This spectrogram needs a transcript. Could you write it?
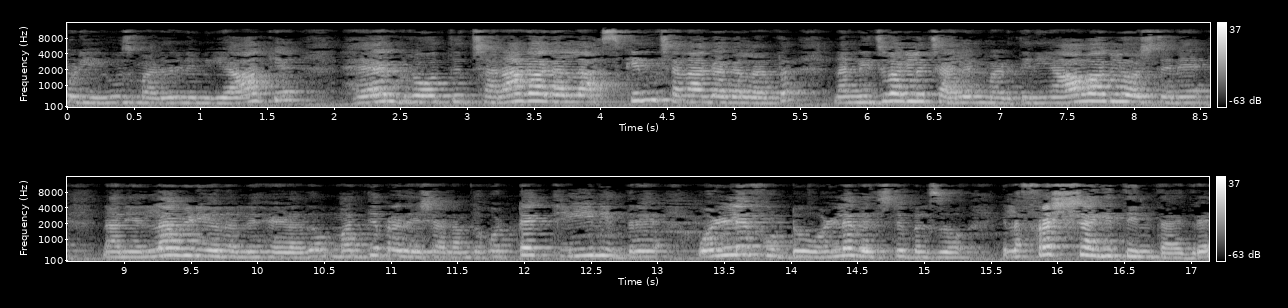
ಪುಡಿ ಯೂಸ್ ಮಾಡಿದ್ರೆ ನಿಮ್ಗೆ ಯಾಕೆ ಹೇರ್ ಗ್ರೋತ್ ಚೆನ್ನಾಗಾಗಲ್ಲ, ಸ್ಕಿನ್ ಚೆನ್ನಾಗಾಗಲ್ಲ ಅಂತ ನಾನು ನಿಜವಾಗ್ಲೂ ಚಾಲೆಂಜ್ ಮಾಡ್ತೀನಿ. ಯಾವಾಗ್ಲೂ ಅಷ್ಟೇನೆ ನಾನು ಎಲ್ಲಾ ವಿಡಿಯೋನಲ್ಲಿ ಹೇಳೋದು, ಮಧ್ಯಪ್ರದೇಶ ನಮ್ದು ಹೊಟ್ಟೆ ಕ್ಲೀನ್ ಇದ್ರೆ ಒಳ್ಳೆ ಫುಡ್ ಒಳ್ಳೆ ವೆಜಿಟೇಬಲ್ಸ್ ಎಲ್ಲ ಫ್ರೆಶ್ ಆಗಿ ತಿಂತಾ ಇದ್ರೆ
